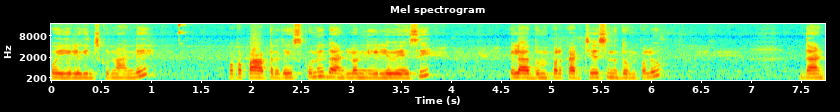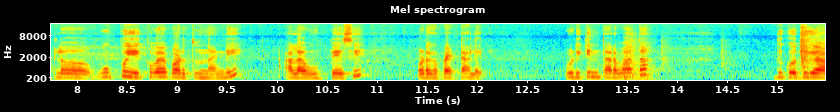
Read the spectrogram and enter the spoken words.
పొయ్యి వెలిగించుకున్నా అండి. ఒక పాత్ర తీసుకుని దాంట్లో నీళ్ళు వేసి ఇలా దుంపలు కట్ చేసిన దుంపలు. దాంట్లో ఉప్పు ఎక్కువే పడుతుందండి. అలా ఉప్పేసి ఉడకపెట్టాలి. ఉడికిన తర్వాత ఇది కొద్దిగా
